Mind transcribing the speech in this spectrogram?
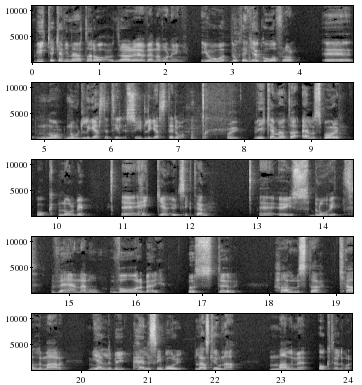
Vilka kan vi möta då? Undrar eh, vän av ordning. Jo, då tänker jag gå från eh, nor- nordligaste till sydligaste då. Oj. Vi kan möta Elfsborg och Norrby. Eh, häcken, Utsikten. Eh, ÖIS, Blåvitt. Värnamo, Varberg, Öster, Halmstad, Kalmar, Mjällby, Helsingborg, Landskrona, Malmö och Trelleborg.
